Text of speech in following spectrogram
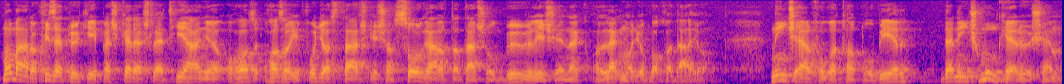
Ma már a fizetőképes kereslet hiánya a hazai fogyasztás és a szolgáltatások bővülésének a legnagyobb akadálya. Nincs elfogadható bér, de nincs munkaerő sem,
